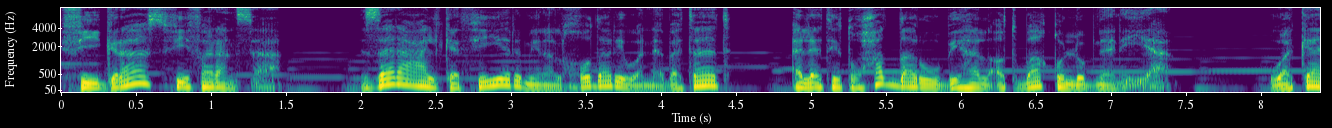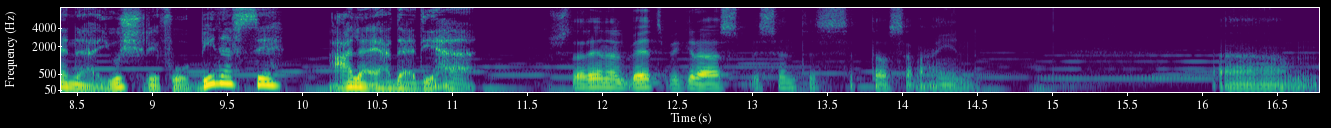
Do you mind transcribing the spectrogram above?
في جراس في فرنسا زرع الكثير من الخضر والنباتات التي تحضر بها الأطباق اللبنانية وكان يشرف بنفسه على إعدادها. اشترينا البيت بجراس الستة وسبعين. آم،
